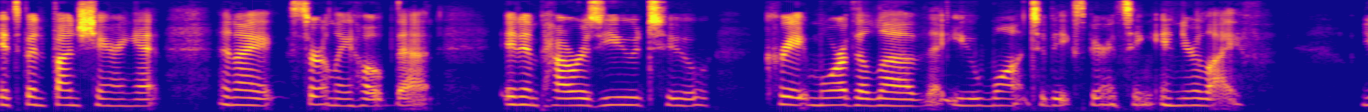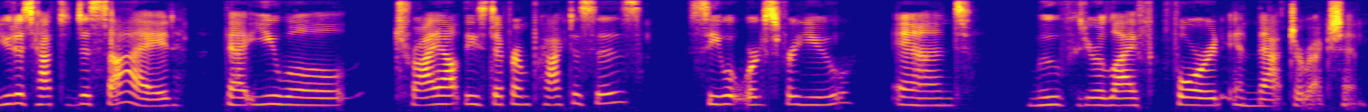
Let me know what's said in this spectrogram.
It's been fun sharing it. And I certainly hope that it empowers you to create more of the love that you want to be experiencing in your life. You just have to decide that you will try out these different practices, see what works for you, and move your life forward in that direction.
